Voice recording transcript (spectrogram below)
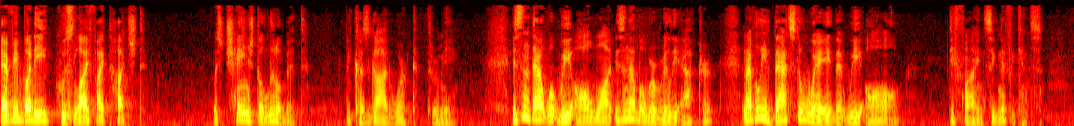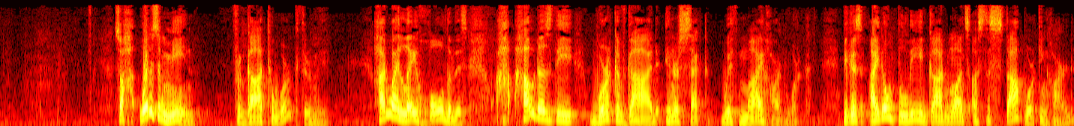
everybody whose life I touched was changed a little bit because God worked through me. Isn't that what we all want? Isn't that what we're really after? And I believe that's the way that we all define significance. So, what does it mean for God to work through me? How do I lay hold of this? How does the work of God intersect with my hard work? Because I don't believe God wants us to stop working hard,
